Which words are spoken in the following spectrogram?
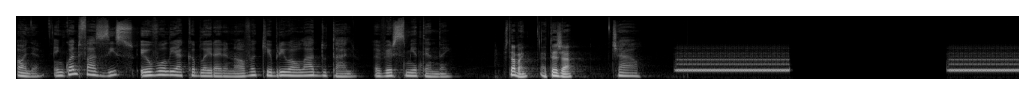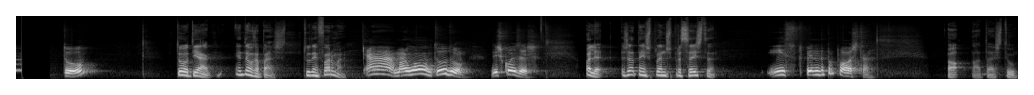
Olha, enquanto fazes isso, eu vou ali à cabeleireira nova que abriu ao lado do talho, a ver se me atendem. Está bem, até já. Tchau. Tu? Estou, Tiago. Então, rapaz, tudo em forma? Ah, Marlon, tudo. Diz coisas. Olha, já tens planos para sexta? Isso depende da proposta. Oh, lá estás tu.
